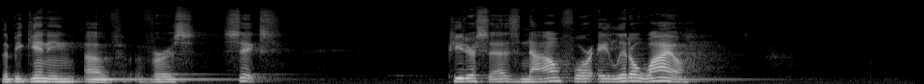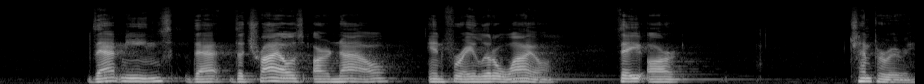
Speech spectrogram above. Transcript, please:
the beginning of verse 6. Peter says, Now for a little while. That means that the trials are now and for a little while. They are temporary.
